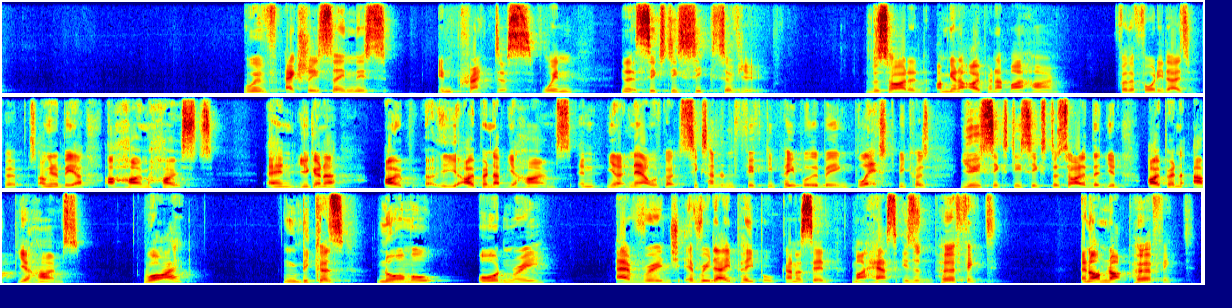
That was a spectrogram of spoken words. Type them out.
We've actually seen this in practice when you know 66 of you decided I'm going to open up my home for the 40 days of purpose. I'm going to be a, a home host and you're going to op- you open up your homes and you know now we've got 650 people that are being blessed because you 66 decided that you'd open up your homes. Why? Mm, because normal, ordinary, average, everyday people kind of said, My house isn't perfect, and I'm not perfect.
